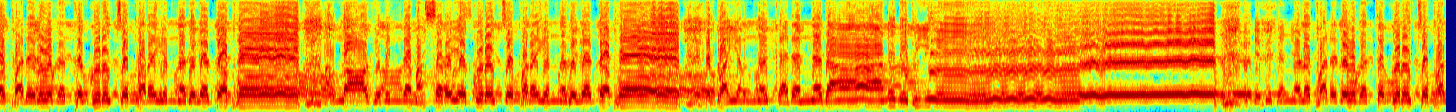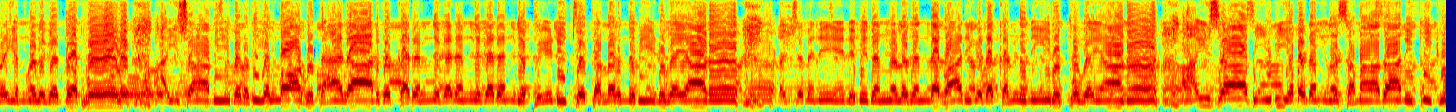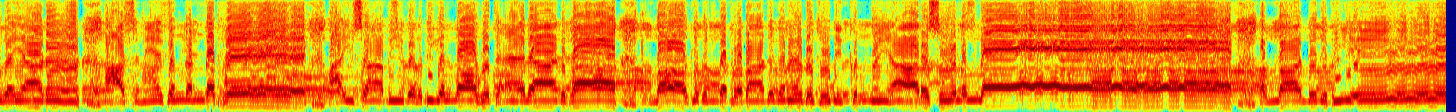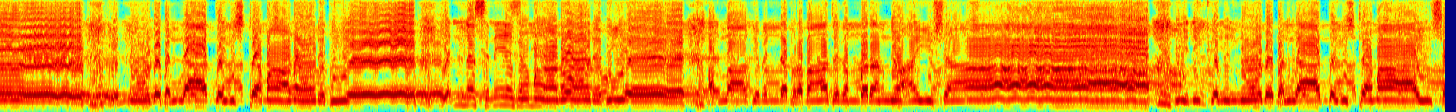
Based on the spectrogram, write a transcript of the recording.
അങ്ങ് പരലോകത്തെ കുറിച്ച് പറയുന്നത് കേട്ടപ്പോ അള്ളാഹുവിന്റെ മസറയെ കുറിച്ച് പറയുന്നത് കേട്ടപ്പോ ഭയന്ന് കരഞ്ഞതാണ് നബിയേ. നിബിതങ്ങൾ പരലോകത്തെ കുറിച്ച് പറയുന്നത് കേട്ടപ്പോൾ കരഞ്ഞ് കരഞ്ഞ് കരഞ്ഞ് പേടിച്ച് തളർന്നു വീഴുകയാണ്. പടച്ചവനെ നിബിതങ്ങൾ തന്റെ ഭാര്യയുടെ കണ്ണുനീരൊപ്പുകയാണ്. ആയിഷാ ബീബി അവിടെ നിന്ന് സമാധാനിപ്പിക്കുകയാണ്. ആ സ്നേഹം കണ്ടപ്പോ ആയിഷാ ബീബി റളിയല്ലാഹു തആല അള്ളാഹുവിന്റെ പ്രവാചകനോട് ചോദിക്കുന്നു യാ റസൂലല്ലാഹ് അള്ളാന്റെ നബിയേ. എന്നോട് വല്ലാത്ത ഇഷ്ടമാണോ നബിയേ? എന്ന സ്നേഹമാണോ നബിയേ? അള്ളാഹുവിന്റെ പ്രവാചകം പറഞ്ഞു ആയിഷ എനിക്ക് നിന്നോട് വല്ലാത്ത ഇഷ്ടമായിഷ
